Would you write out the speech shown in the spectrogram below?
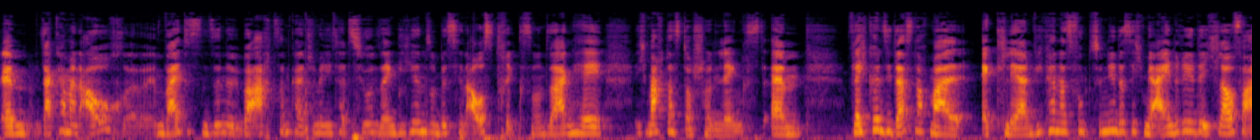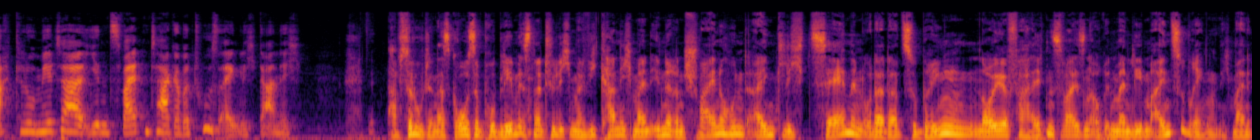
ähm, da kann man auch äh, im weitesten Sinne über Achtsamkeit und Meditation sein Gehirn so ein bisschen austricksen und sagen, hey, ich mache das doch schon längst. Ähm, vielleicht können Sie das nochmal erklären. Wie kann das funktionieren, dass ich mir einrede, ich laufe acht Kilometer jeden zweiten Tag, aber tue es eigentlich gar nicht? Absolut. Und das große Problem ist natürlich immer, wie kann ich meinen inneren Schweinehund eigentlich zähmen oder dazu bringen, neue Verhaltensweisen auch in mein Leben einzubringen. Ich meine,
